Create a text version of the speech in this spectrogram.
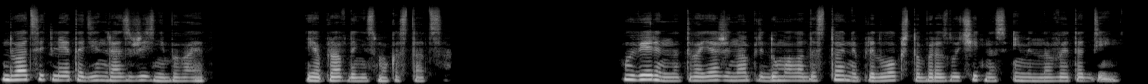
Двадцать лет один раз в жизни бывает. Я правда не смог остаться. Уверена, твоя жена придумала достойный предлог, чтобы разлучить нас именно в этот день.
